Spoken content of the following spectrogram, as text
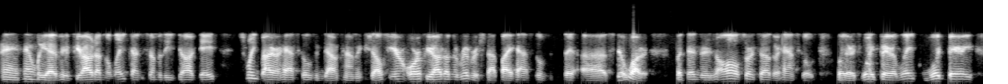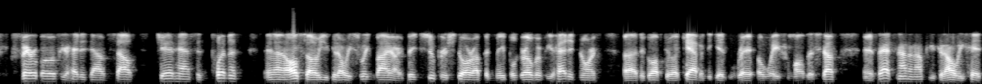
and then we have if you're out on the lake on some of these dog days, swing by our Haskell's in downtown Excelsior, or if you're out on the river, stop by Haskell's uh, Stillwater. But then there's all sorts of other Haskell's, whether it's White Bear Lake, Woodbury, Faribault if you're headed down south, Chanhassen, Plymouth, and then also you could always swing by our big superstore up in Maple Grove if you're headed north uh, to go up to a cabin to get re- away from all this stuff. And if that's not enough, you can always hit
